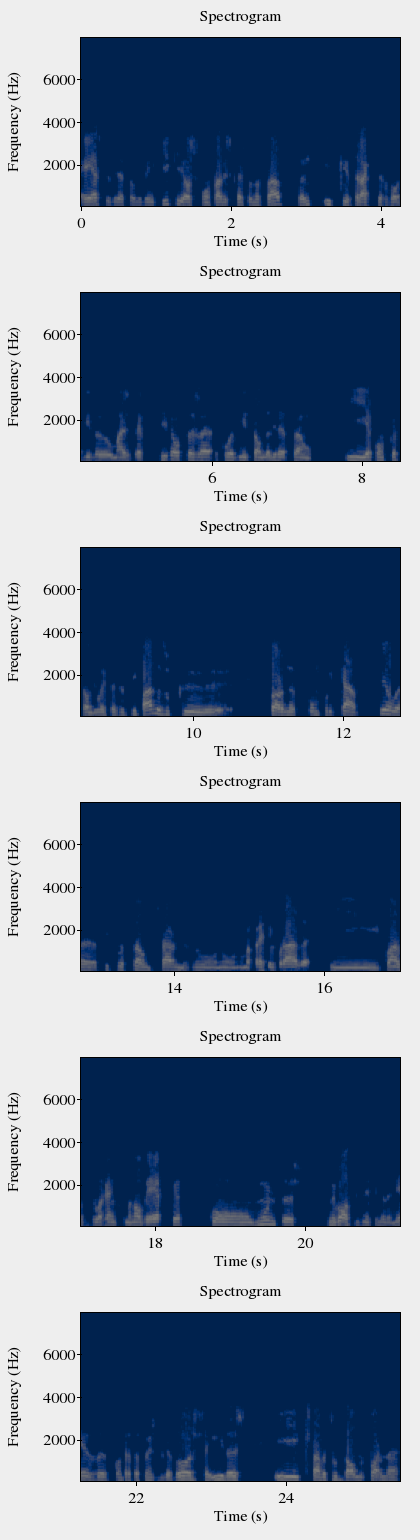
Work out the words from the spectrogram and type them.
a esta direção do Benfica e aos responsáveis que restam na SAD, portanto, e que terá que ser resolvida o mais breve possível, seja com a admissão da direção e a convocação de eleições antecipadas, o que torna-se complicado pela situação de estarmos no, no, numa pré-temporada e quase do arranque de uma nova época, com muitos negócios em cima da mesa, contratações de jogadores, saídas, e que estava tudo de alguma forma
